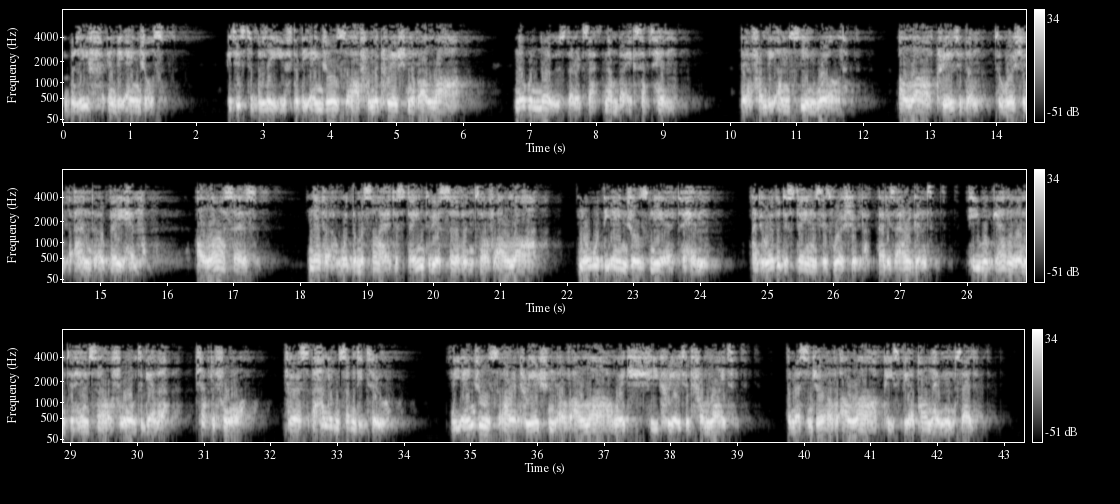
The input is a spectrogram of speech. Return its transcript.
Belief in the angels. It is to believe that the angels are from the creation of Allah. No one knows their exact number except Him. They are from the unseen world. Allah created them to worship and obey Him. Allah says, Never would the Messiah disdain to be a servant of Allah, nor would the angels near to Him. And whoever disdains His worship and is arrogant, he will gather them to himself altogether. Chapter 4, verse 172. The angels are a creation of Allah which He created from light. The Messenger of Allah, peace be upon him, said,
